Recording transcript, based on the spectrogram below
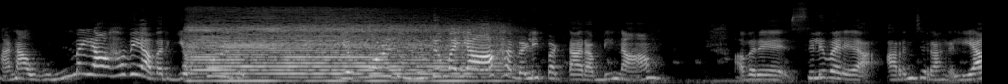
ஆனா உண்மையாகவே அவர் எப்பொழுது எப்பொழுது முழுமையாக வெளிப்பட்டார் அப்படின்னா அவரு சிலுவை அரைஞ்சிடறாங்க இல்லையா?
